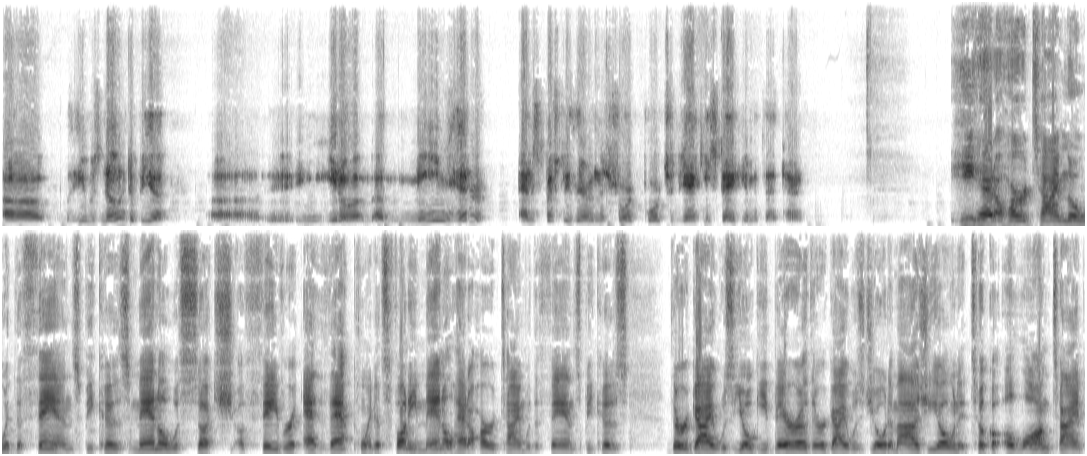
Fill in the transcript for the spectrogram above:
Uh, he was known to be a, uh, you know, a, a, mean hitter, and especially there in the short porch at Yankee Stadium at that time. He had a hard time though with the fans because Mantle was such a favorite at that point. It's funny, Mantle had a hard time with the fans because their guy was Yogi Berra, their guy was Joe DiMaggio, and it took a, a long time.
